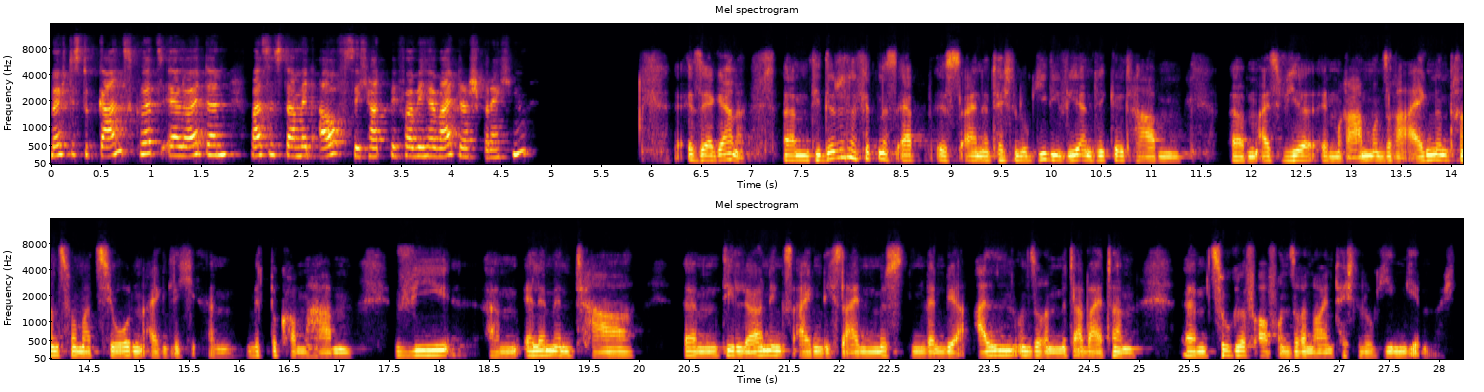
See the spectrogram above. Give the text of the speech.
Möchtest du ganz kurz erläutern, was es damit auf sich hat, bevor wir hier weitersprechen? Sehr gerne. Ähm, die Digital Fitness App ist eine Technologie, die wir entwickelt haben, ähm, als wir im Rahmen unserer eigenen Transformation eigentlich ähm, mitbekommen haben, wie elementar die Learnings eigentlich sein müssten, wenn wir allen unseren Mitarbeitern Zugriff auf unsere neuen Technologien geben möchten.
